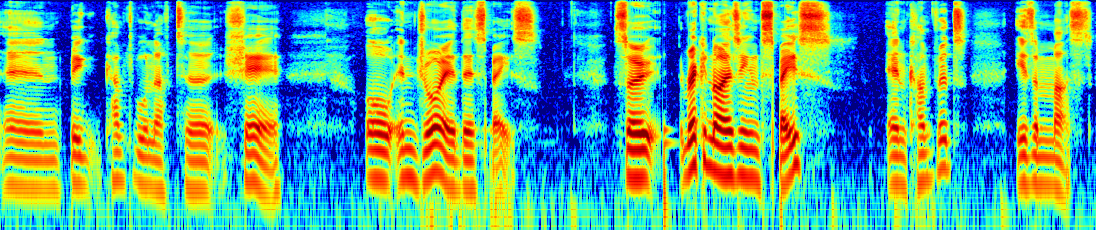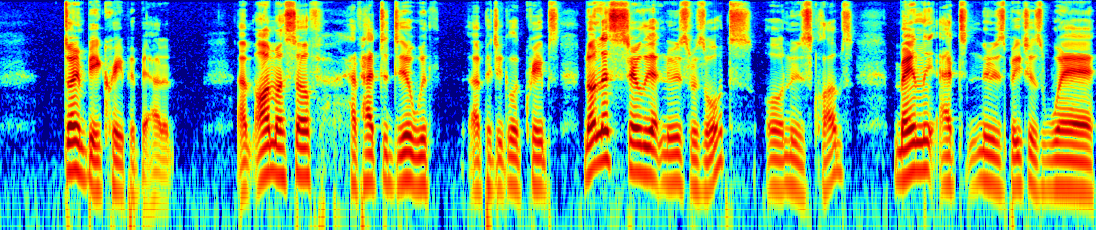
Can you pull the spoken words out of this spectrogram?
and be comfortable enough to share or enjoy their space. So recognizing space and comfort is a must don't be a creep about it. Um, I myself have had to deal with uh, particular creeps, not necessarily at news resorts or news clubs, mainly at news beaches where,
